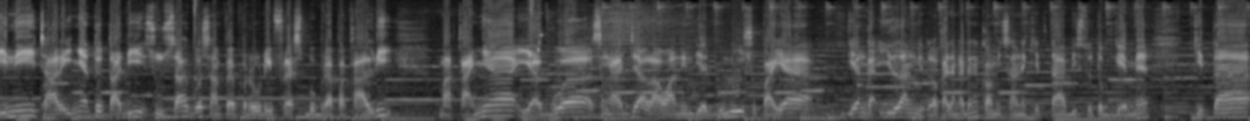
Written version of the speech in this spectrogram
ini carinya tuh tadi susah. Gue sampai perlu refresh beberapa kali makanya ya gue sengaja lawanin dia dulu supaya dia nggak hilang gitu loh. Kadang-kadang kalau misalnya kita habis tutup gamenya kita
